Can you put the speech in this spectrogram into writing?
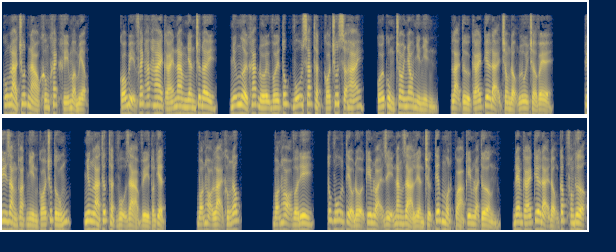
cũng là chút nào không khách khí mở miệng. Có bị phách hát hai cái nam nhân trước đây, những người khác đối với Túc Vũ xác thật có chút sợ hãi, cuối cùng cho nhau nhìn nhìn, lại từ cái kia đại trong động lui trở về. Tuy rằng thoạt nhìn có chút túng, nhưng là thức thật vụ giả vì tuấn kiệt. Bọn họ lại không đốc. Bọn họ vừa đi, Túc Vũ tiểu đội kim loại dị năng giả liền trực tiếp một quả kim loại tường, đem cái kia đại động cấp phong thượng.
